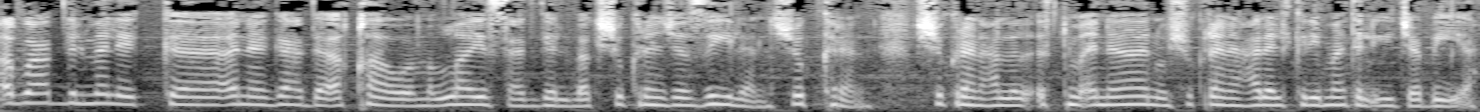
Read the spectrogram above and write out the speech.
أبو عبد الملك أنا قاعدة أقاوم. الله يسعد قلبك. شكرا جزيلا. شكرا. شكرا على الاطمئنان وشكرا على الكلمات الإيجابية.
